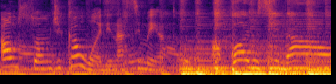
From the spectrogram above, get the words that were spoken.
ao som de Cauane Nascimento. Apoie o sinal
